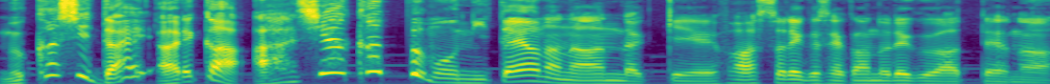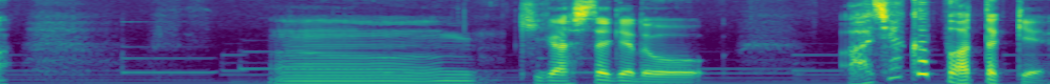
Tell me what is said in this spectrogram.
昔大、あれか、アジアカップも似たようなのあんだっけ？ファーストレグ、セカンドレグがあったような。うーん、気がしたけど、アジアカップあったっけ？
